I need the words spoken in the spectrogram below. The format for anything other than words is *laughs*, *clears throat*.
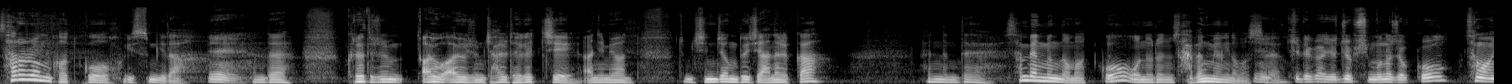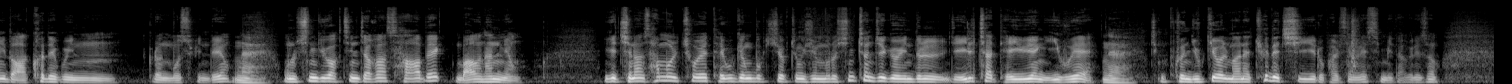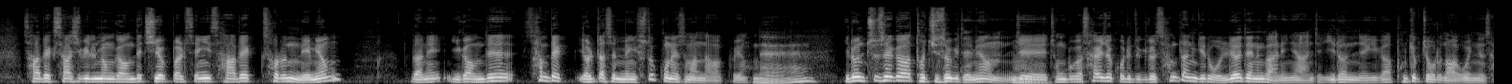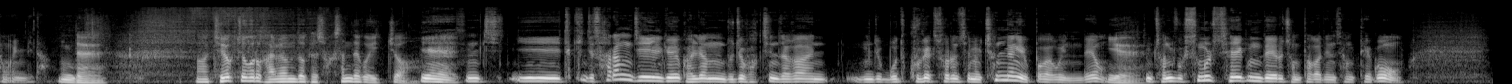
살얼음 걷고 있습니다. 예. 근데 그래도 좀 아유 아유 좀 잘 되겠지 아니면 좀 진정되지 않을까 했는데 300명 넘었고 오늘은 400명이 넘었어요. 예, 기대가 여지없이 무너졌고 상황이 더 악화되고 있는 그런 모습인데요. 네. 오늘 신규 확진자가 441명. 이게 지난 3월 초에 대구 경북 지역 중심으로 신천지 교인들 이제 1차 대유행 이후에 네. 지금 근 6개월 만에 최대치로 발생을 했습니다. 그래서 441명 가운데 지역 발생이 434명, 그다음에 이 가운데 315명이 수도권에서만 나왔고요. 네. 이런 추세가 더 지속이 되면 이제 정부가 사회적 거리두기를 3단계로 올려야 되는 거 아니냐 이제 이런 얘기가 본격적으로 나오고 있는 상황입니다. 네. 어, 지역적으로 감염도 계속 확산되고 있죠. 예, 이 특히 이제 사랑제일교회 관련 누적 확진자가 이제 모두 933명, 1000명에 육박하고 있는데요. 예. 지금 전국 23군데로 전파가 된 상태고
